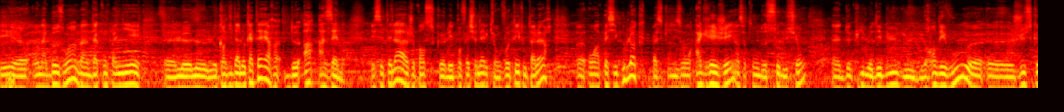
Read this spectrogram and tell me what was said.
et euh, on a besoin ben, d'accompagner euh, le, candidat locataire de A à Z. Et c'était là, je pense, que les professionnels qui ont voté tout à l'heure ont apprécié Goodlock parce qu'ils ont agrégé un certain nombre de solutions depuis le début du, du rendez-vous jusqu'à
